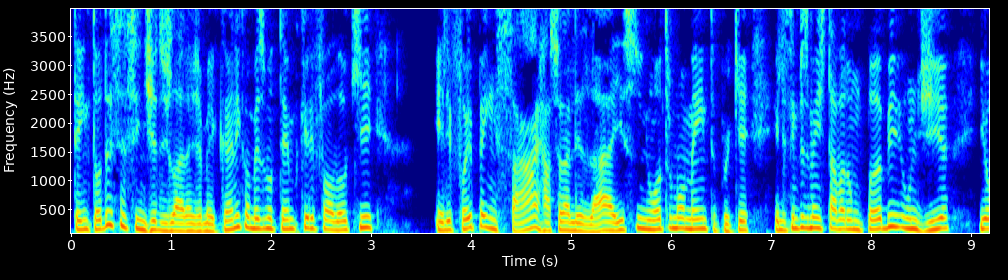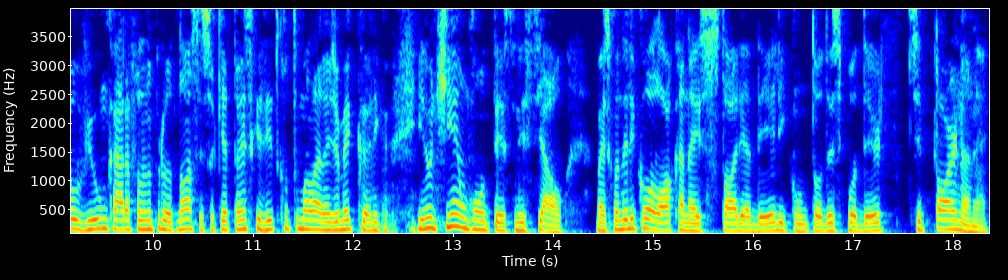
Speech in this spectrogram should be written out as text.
tem todo esse sentido de laranja mecânica ao mesmo tempo que ele falou que ele foi pensar, racionalizar isso em outro momento, porque ele simplesmente estava num pub um dia e ouviu um cara falando pro outro: Nossa, isso aqui é tão esquisito quanto uma laranja mecânica. E não tinha um contexto inicial. Mas quando ele coloca na história dele, com todo esse poder, se torna, né?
